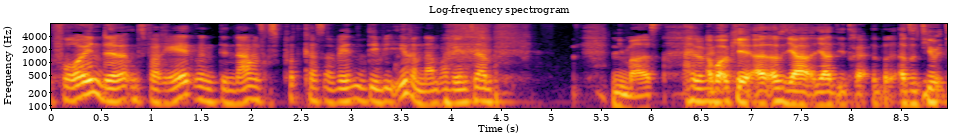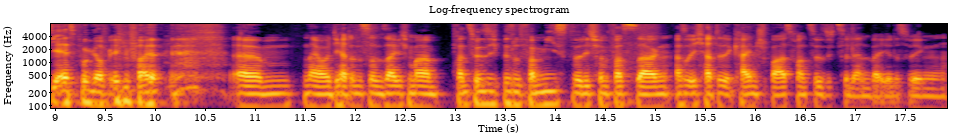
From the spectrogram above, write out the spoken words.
Freunde uns verrät und den Namen unseres Podcasts erwähnt, indem wir ihren Namen erwähnt haben? Niemals. Also, Aber okay, also ja, ja, die drei, also die, die S-Punkte auf jeden Fall. Ähm, naja, und die hat uns dann, sage ich mal, Französisch ein bisschen vermiest, würde ich schon fast sagen. Also ich hatte keinen Spaß, Französisch zu lernen bei ihr, deswegen.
